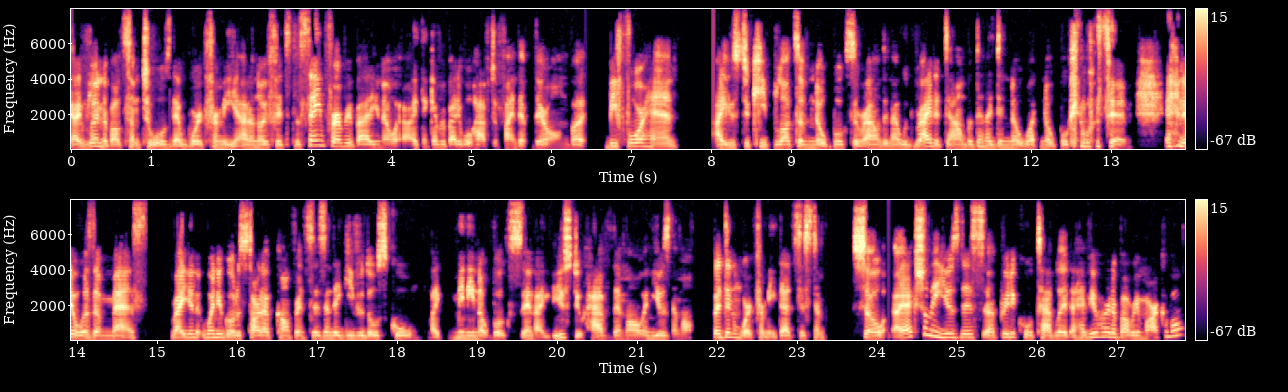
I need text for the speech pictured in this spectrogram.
I've learned about some tools that work for me. I don't know if it's the same for everybody. You know, I think everybody will have to find their own. But beforehand, I used to keep lots of notebooks around and I would write it down, but then I didn't know what notebook it was in. And it was a mess, right? You know, when you go to startup conferences and they give you those cool, like mini notebooks, and I used to have them all and use them all, but it didn't work for me, that system. So I actually use this uh, pretty cool tablet. Have you heard about Remarkable?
